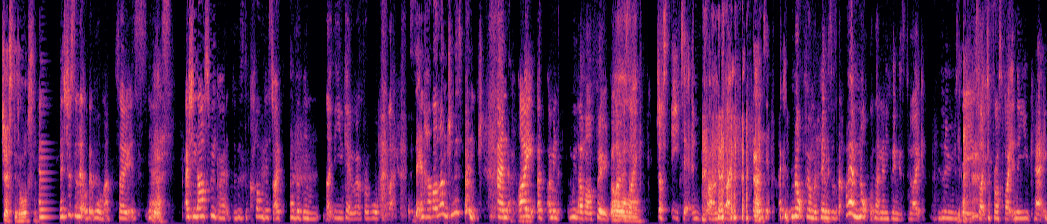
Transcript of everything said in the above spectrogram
just is awesome. and it's just a little bit warmer. So it's yeah. Yeah. It's, actually, last week I, it was the coldest I've ever been in like the UK. We went for a walk and like sit and have our lunch on this bench. And I, I, I mean, we love our food, but I was Oh. like, just eat it and run. Like. I could not feel my fingers. I was like, I have not got that many fingers to like lose Yeah. these like to frostbite in the UK.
